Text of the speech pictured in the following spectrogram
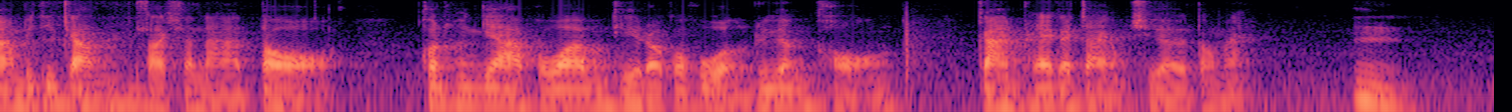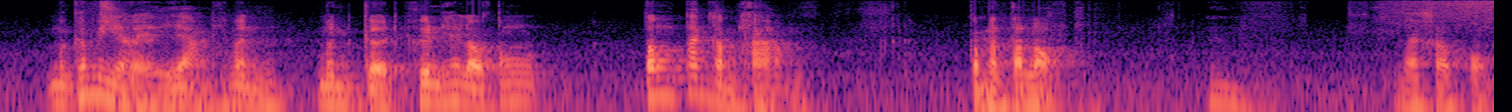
างพิธีกรรมศาสนาต่อค่อนข้างยากเพราะว่าบางทีเราก็ห่วงเรื่องของการแพร่กระจายของเชื้อถูกต้องไหมอืม มันก็มีใช่อะไรหลายอย่างที่มันมันเกิดขึ้นให้เราต้องต้องตั้งคำถามกับมันตลอดอืมนะครับผม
